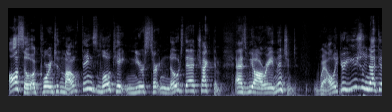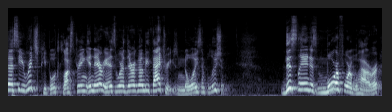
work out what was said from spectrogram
Also, according to the model, things locate near certain nodes that attract them, as we already mentioned. Well, you're usually not going to see rich people clustering in areas where there are going to be factories, noise, and pollution. This land is more affordable, however,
